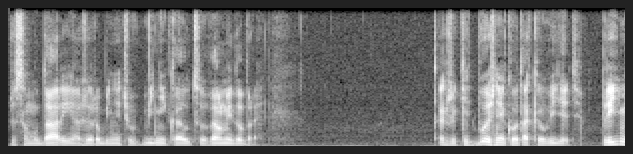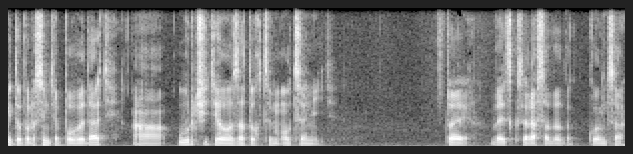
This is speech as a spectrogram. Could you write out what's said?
že sa mu darí a že robí niečo vynikajúco, veľmi dobre. Takže keď budeš niekoho takého vidieť, príď mi to prosím ťa povedať a určite ho za to chcem oceniť. To je vec, ktorá sa dá do konca,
